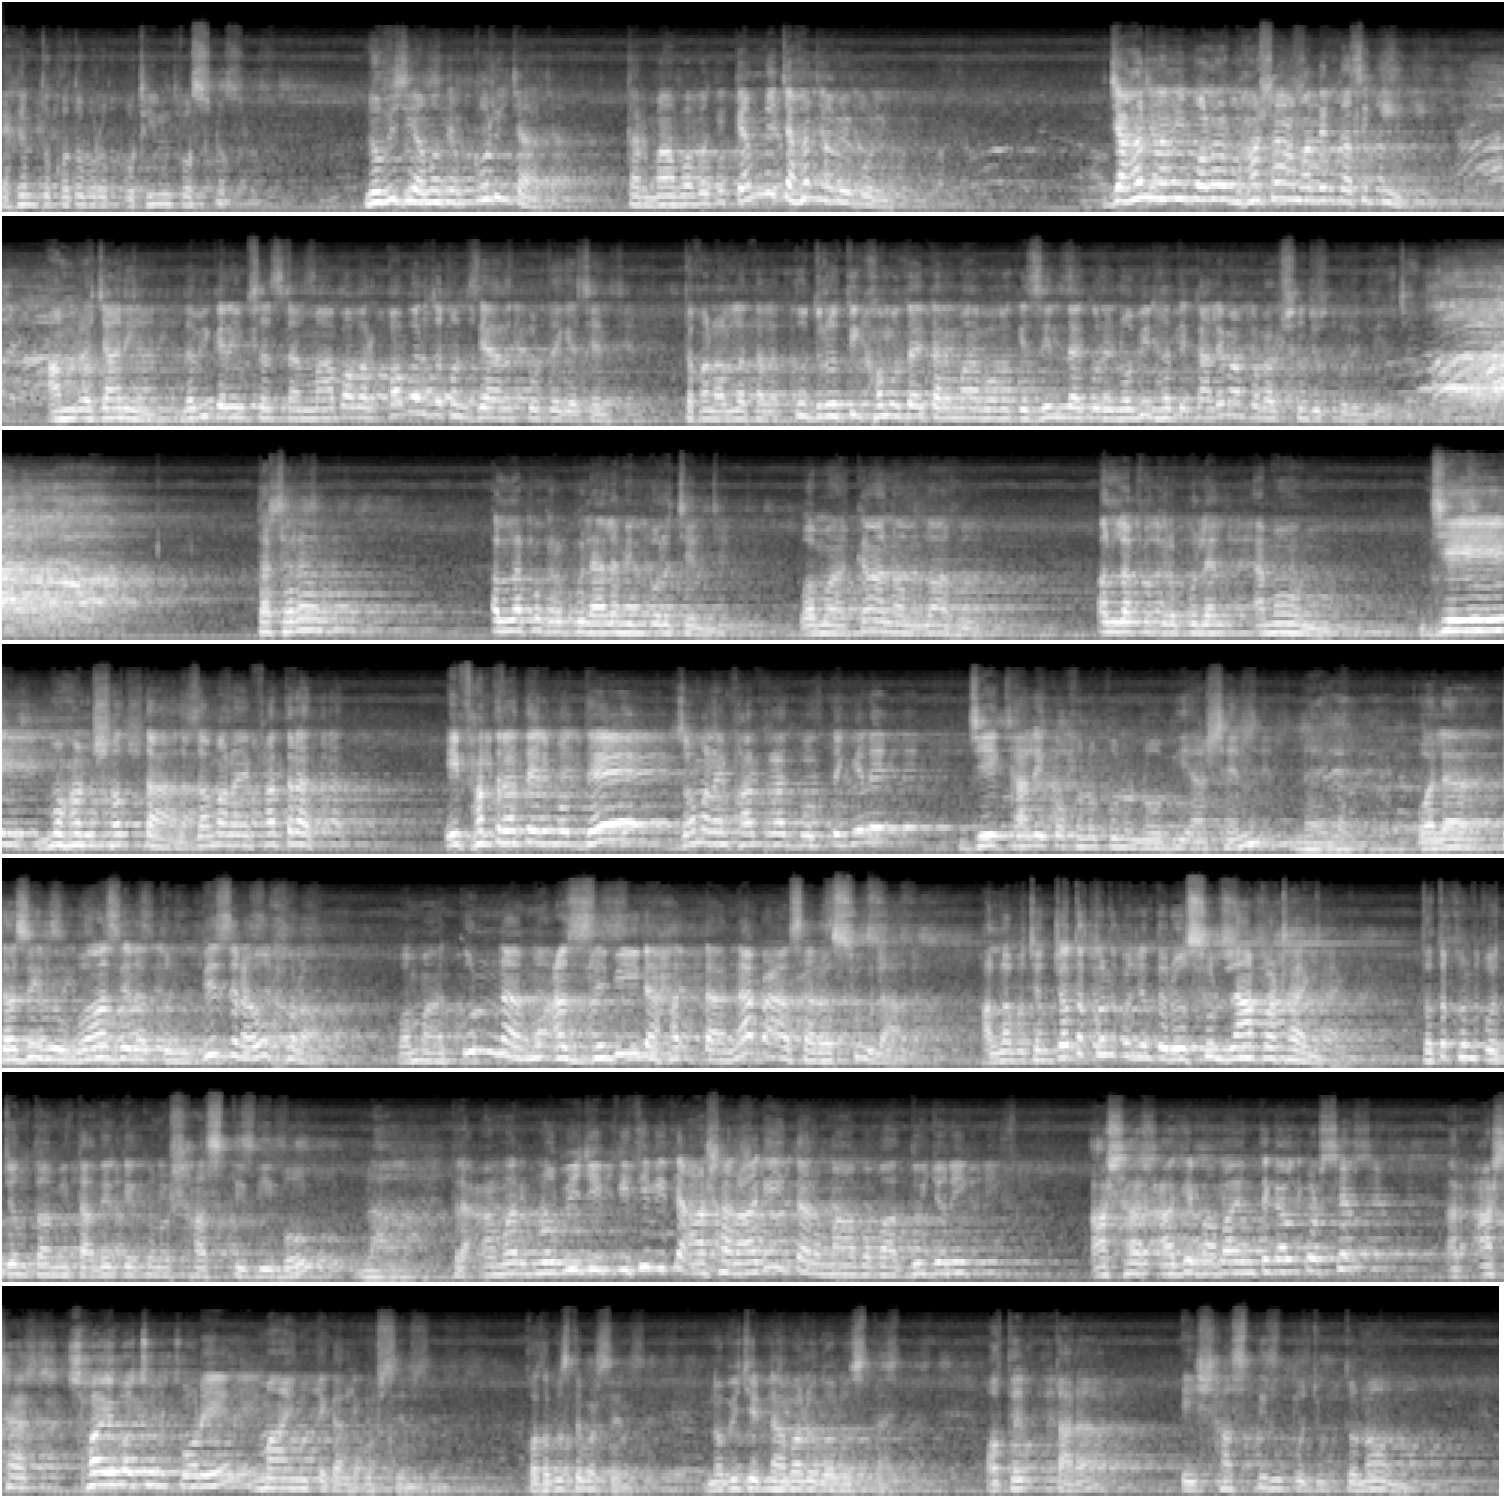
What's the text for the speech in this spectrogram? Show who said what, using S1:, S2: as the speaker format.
S1: দেখেন তো কত বড় কঠিন প্রশ্ন। নবীজি আমাদের করি কলিজা, তার মা বাবাকে কেমনে জাহান নামে বলি? জাহান নামে বলার ভাষা আমাদের কাছে কি? আমরা জানি, নবী করিম সাল্লাম মা বাবার কবর যখন জিয়ারত করতে গেছেন, তখন আল্লাহ তালা কুদরতি ক্ষমতায় তার মা বাবাকে জিন্দা করে নবীর হাতে কালেমা পড়ার সুযোগ করে দিয়েছেন। তাছাড়া আল্লাহ ফকরবুল আলমিন বলেছেন ওমা কান আল্লাহ আল্লাহ ফকরবুল এমন যে মহান সত্তা, জামানায় ফাতরাত। এই ফাতরাতের মধ্যে জমানায় ফাতরাত বলতে গেলে যে কালে কখনো কোনো নবী আসেন নাই। ওয়ালা তাজিরু ওয়াজিরাতুন বিজরা উখরা কুন্না হাত্তা নাবআসা রাসূলা। আল্লাহ বলেন যতক্ষণ পর্যন্ত রসুল না পাঠাই, ততক্ষণ পর্যন্ত আমি তাদেরকে কোনো শাস্তি দিব না। তাহলে আমার নবীজি পৃথিবীতে আসার আগেই তার মা বাবা দুইজনই আসার আগে বাবা ইন্তেকাল করছেন আর আসার ছয় বছর পরে মা ইন্তেকাল করছেন। কথা বুঝতে পারছেন? নবীজির নাবালক অবস্থায়। অতএব তারা এই শাস্তির উপযুক্ত নন।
